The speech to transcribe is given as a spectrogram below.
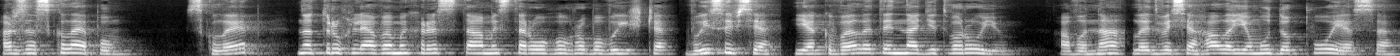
аж за склепом. Склеп над трухлявими хрестами старого гробовища висився, як велетень над дітворою, а вона ледве сягала йому до пояса.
